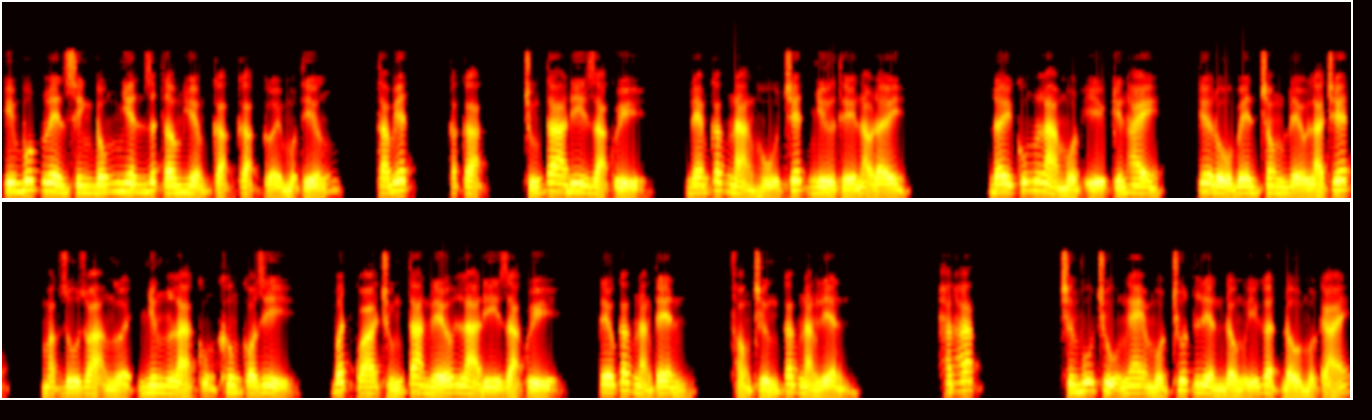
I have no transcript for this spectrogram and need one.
Kim bước lên sinh bỗng nhiên rất âm hiểm cặc cặc cười một tiếng, ta biết, cặc cặc, chúng ta đi giả quỷ, đem các nàng hù chết như thế nào đây? Đây cũng là một ý kiến hay kia đồ bên trong đều là chết, mặc dù dọa người nhưng là cũng không có gì, bất quá chúng ta nếu là đi giả quỷ, kêu các nàng tên, phòng chừng các nàng liền. Hh trương vũ trụ nghe một chút liền đồng ý gật đầu một cái,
